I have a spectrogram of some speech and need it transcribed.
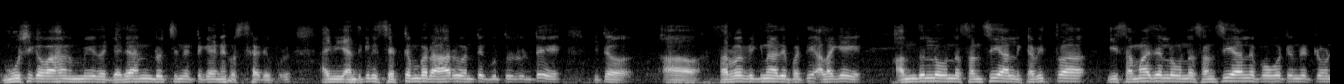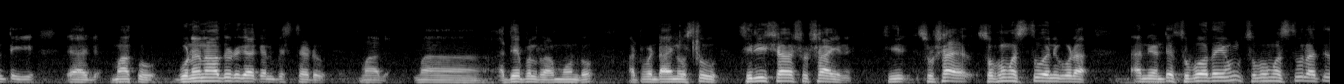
మూషిక వాహనం మీద గజానుడు వచ్చినట్టుగానే వస్తాడు ఇప్పుడు. ఆయన అందుకని సెప్టెంబర్ ఆరు అంటే గుర్తుంటే ఇటు సర్వ విఘ్నాధిపతి అలాగే అందులో ఉన్న సంశయాల్ని కవిత్వ ఈ సమాజంలో ఉన్న సంశయాల్ని పోగొట్టినటువంటి మాకు గుణనాథుడిగా కనిపిస్తాడు మా మా అదేపల్లి రామ్మోహన్ అటువంటి ఆయన వస్తూ శిరీష సుషాయని సుషా శుభమస్తు అని కూడా అని అంటే శుభోదయం శుభమస్తు లేకపోతే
